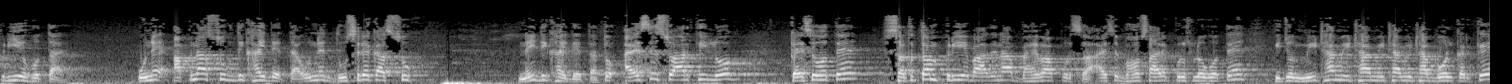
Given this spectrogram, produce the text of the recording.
प्रिय होता है, उन्हें अपना सुख दिखाई देता है, उन्हें दूसरे का सुख नहीं दिखाई देता। तो ऐसे स्वार्थी लोग कैसे होते हैं? सततम प्रिय वादना बहवा पुरुष। ऐसे बहुत सारे पुरुष लोग होते हैं कि जो मीठा मीठा मीठा मीठा बोल करके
